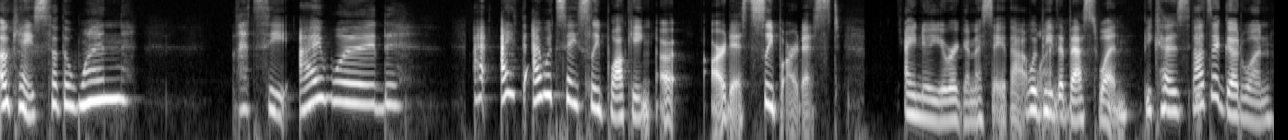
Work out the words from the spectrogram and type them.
okay, so the one, let's see, I would, I, I, I would say sleepwalking uh, artist, sleep artist I knew you were gonna say that would be the best one because That's a good one.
